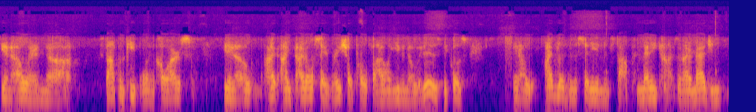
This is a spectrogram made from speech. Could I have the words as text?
you know, and uh, stopping people in cars you know, I, I, I don't say racial profiling, even though it is, because, you know, I've lived in the city and been stopped many times, and I imagine,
